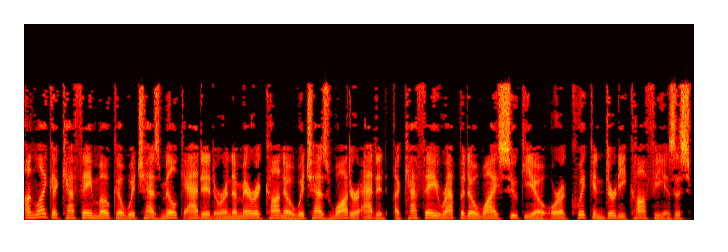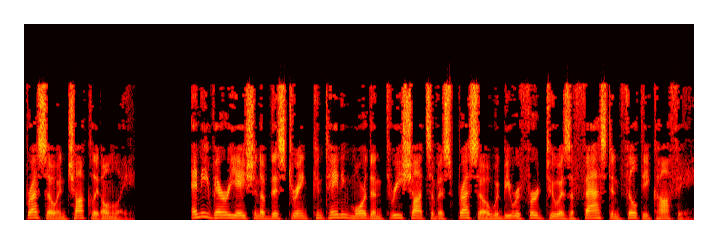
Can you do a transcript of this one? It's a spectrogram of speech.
Unlike a café mocha which has milk added or an americano which has water added, a café rapido y sucio or a quick and dirty coffee is espresso and chocolate only. Any variation of this drink containing more than three shots of espresso would be referred to as a fast and filthy coffee.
